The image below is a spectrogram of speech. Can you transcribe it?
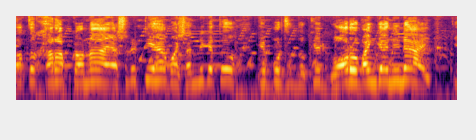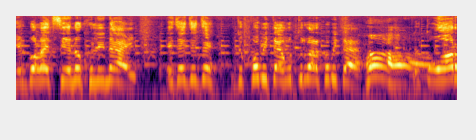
তা তো খারাপ কাও নাই আসলে টিহা পয়সার নিকে তো এ পর্যন্ত কে গড়ও ভাঙ্গানি নাই কে গলায় চেনও খুলি নাই। এই যে- যে যে কবিতা উত্তরবার কবিতা। হ্যাঁ হ্যাঁ তো ওর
